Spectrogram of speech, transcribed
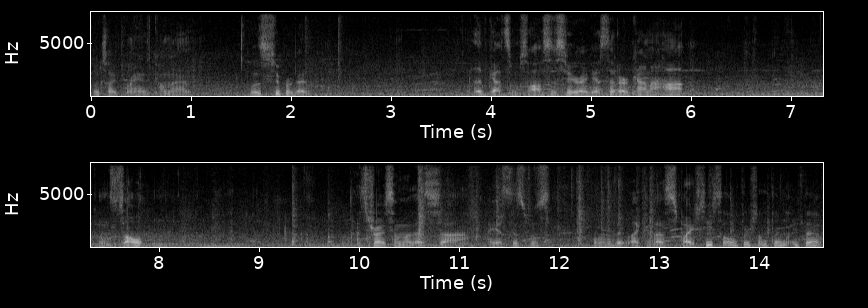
looks like the rain's coming in. It was super good. They've got some sauces here, I guess, that are kind of hot and salt. Let's try some of this. Uh, I guess this was a little bit like a spicy salt or something like that.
